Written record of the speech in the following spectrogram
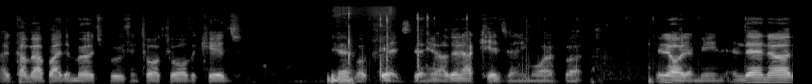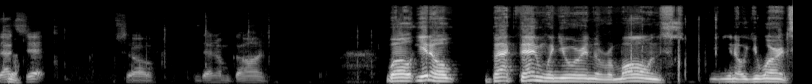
I come out by the merch booth and talk to all the kids Yeah. well, kids. They, you know, they're not kids anymore, but you know what I mean. And then uh, that's it. So then I'm gone. Well, you know, back then when you were in the Ramones, you know, you weren't,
